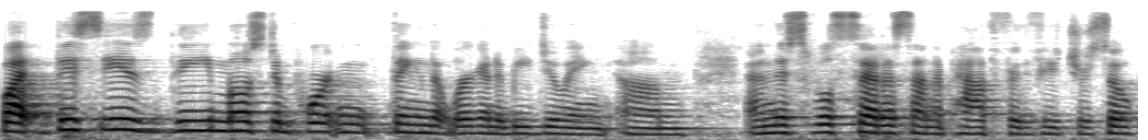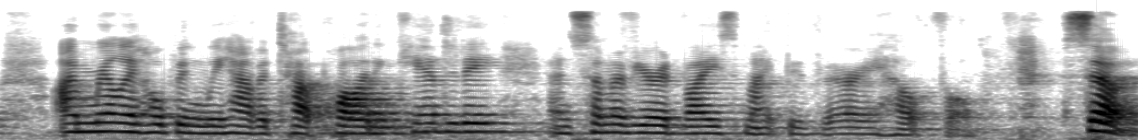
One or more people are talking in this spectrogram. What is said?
But this is the most important thing that we're going to be doing, um, and this will set us on a path for the future. So I'm really hoping we have a top quality candidate, and some of your advice might be very helpful. So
